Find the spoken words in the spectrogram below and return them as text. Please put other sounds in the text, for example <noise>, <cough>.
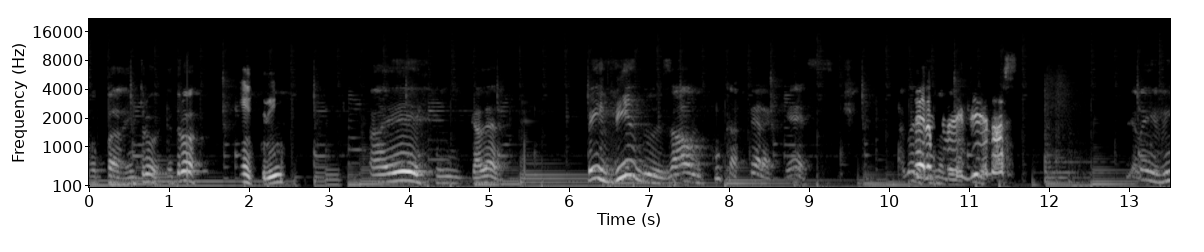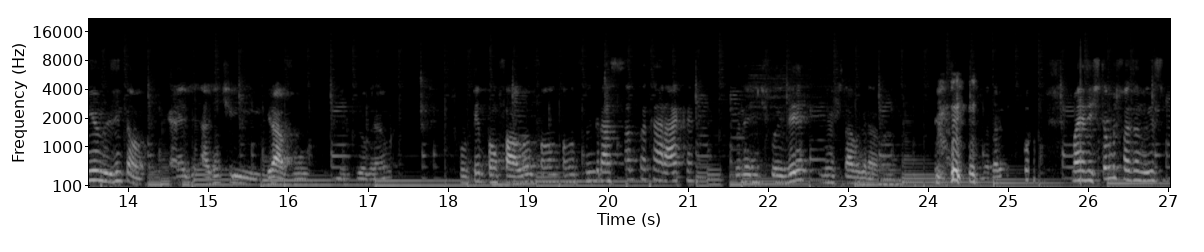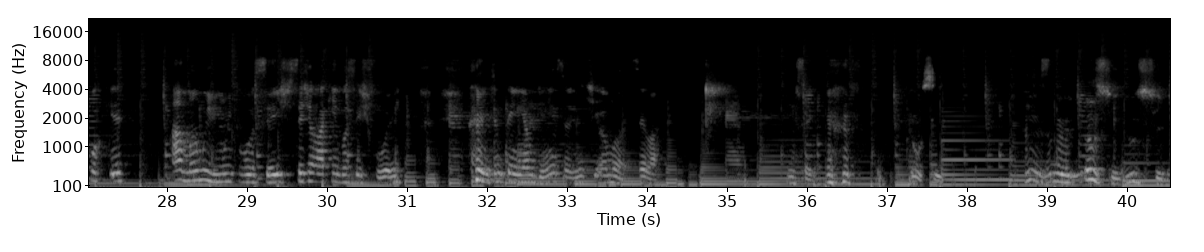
Opa, entrou, entrou. Entrei. Aê, galera. Bem-vindos ao Cuca Fera Cast. Sejam bem-vindos. Sejam bem-vindos. Então, a a gente gravou o primeiro programa. Ficou um tempão falando, falando, falando. Foi engraçado pra caraca. Quando a gente foi ver, não estava gravando. <laughs> Mas estamos fazendo isso porque amamos muito vocês, seja lá quem vocês forem. A gente não tem audiência, a gente ama, sei lá. Não sei. Eu sei. Eu sei, eu sei.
